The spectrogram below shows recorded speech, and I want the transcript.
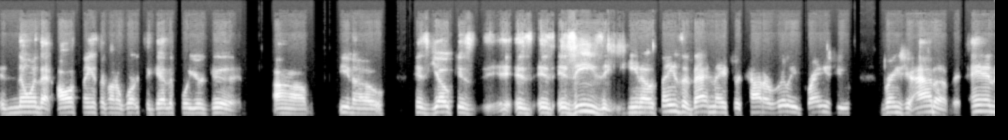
is knowing that all things are going to work together for your good. Um, you know, his yoke is is is is easy. You know, things of that nature kind of really brings you brings you out of it, and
